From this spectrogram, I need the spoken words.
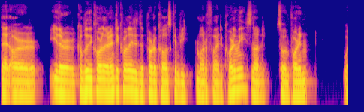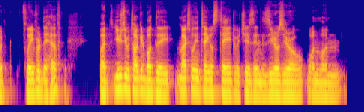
that are either completely correlated or anti-correlated. The protocols can be modified accordingly. It's not so important what flavor they have. But usually we're talking about the maximally entangled state, which is in the 0011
